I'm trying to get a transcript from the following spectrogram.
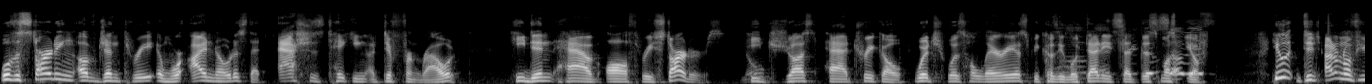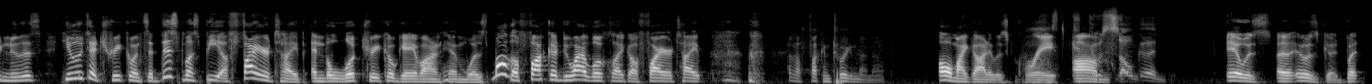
well, the starting of Gen 3 and where I noticed that Ash is taking a different route, he didn't have all three starters. He just had Treecko, which was hilarious because he looked Oh, at it, he said, This must be a. He look- did I don't know if you knew this. He looked at Treecko and said, This must be a fire type. And the look Treecko gave on him was, Motherfucker, do I look like a fire type? I have a fucking twig in my mouth. Oh my god, it was great. It Um, was so good. it was uh, it was good. But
